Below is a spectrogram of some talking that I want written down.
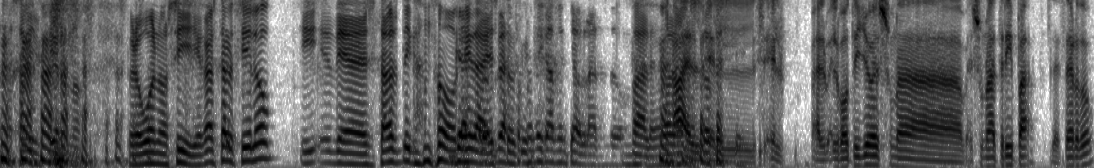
Vas al infierno. Pero bueno, sí, llegaste al cielo Y de, estaba explicando qué era Gastro- esto. Gastronómicamente hablando. Vale, vale. Ah, el, entonces sí. el- el- el botillo es una, es una tripa de cerdo,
